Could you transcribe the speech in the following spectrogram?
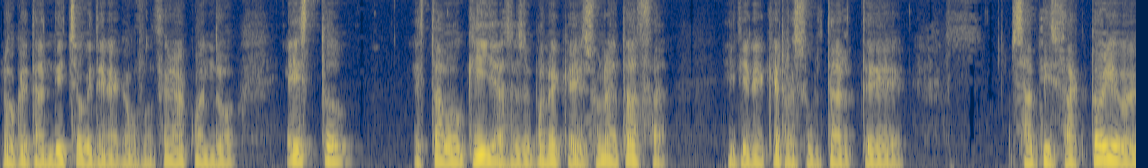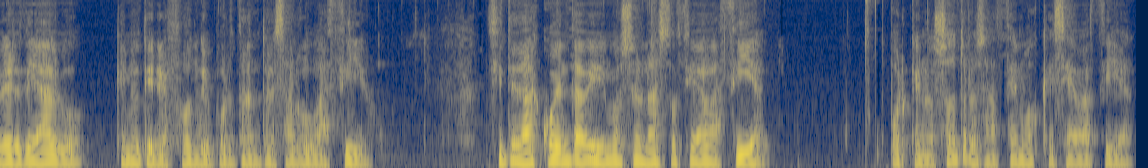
lo que te han dicho que tiene que funcionar. Cuando esto, esta boquilla, se supone que es una taza y tiene que resultarte satisfactorio beber de algo que no tiene fondo y por tanto es algo vacío. Si te das cuenta, vivimos en una sociedad vacía, porque nosotros hacemos que sea vacía,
